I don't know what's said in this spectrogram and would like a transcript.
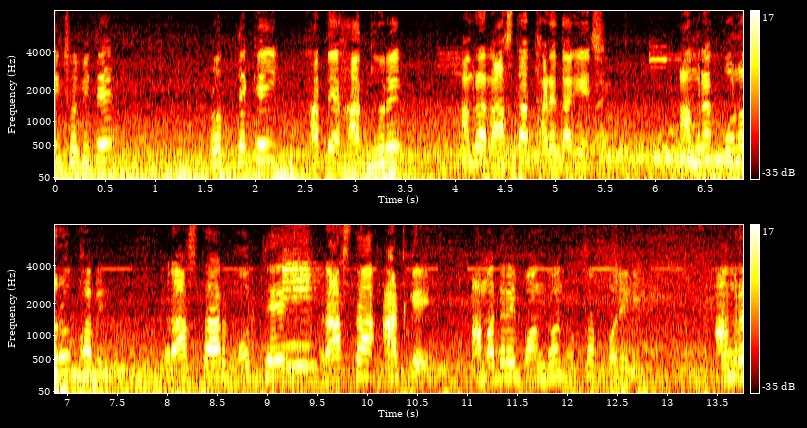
এই ছবিতে প্রত্যেকেই হাতে হাত ধরে আমরা রাস্তার ধারে দাঁড়িয়েছি। আমরা কোনোরূপভাবে রাস্তার মধ্যে রাস্তা আটকে আমাদের এই বন্ধন উৎসব করিনি। আমরা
